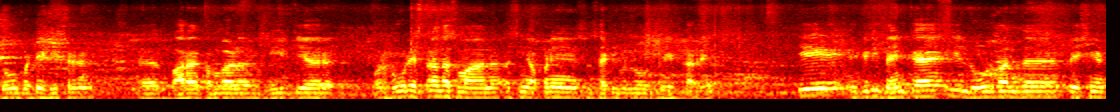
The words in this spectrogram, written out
ਦੋ ਵੱਡੇ ਹੀਟਰ ਅ, 12 ਕੰਬਲ ਵੀਲ ਚੇਅਰ ਔਰ ਹੋਰ ਇਸ ਤਰ੍ਹਾਂ ਦਾ ਸਮਾਨ ਅਸੀਂ ਆਪਣੇ ਸੁਸਾਇਟੀ ਵੱਲੋਂ ਡੋਨੇਟ ਕਰ ਰਹੇ ਹਾਂ। ਇਹ ਜਿਹੜੀ ਬੈਂਕ ਹੈ ਇਹ ਲੋੜਵੰਦ ਪੇਸ਼ੈਂਟ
